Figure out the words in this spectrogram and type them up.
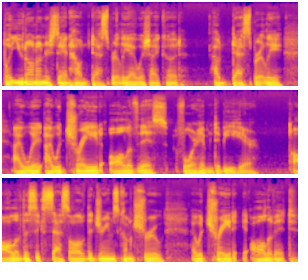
But you don't understand how desperately I wish I could. How desperately I would I would trade all of this for him to be here. All of the success, all of the dreams come true. I would trade all of it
